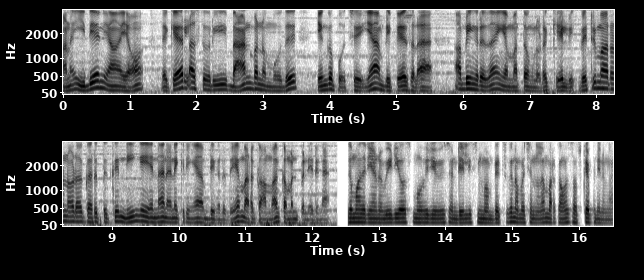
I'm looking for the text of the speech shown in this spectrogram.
ஆனால் இதே நியாயம் இந்த கேரளா ஸ்டோரி பேன் பண்ணும்போது எங்கே போச்சு? ஏன் அப்படி பேசலை? அப்படிங்கிறது தான் இங்கே மற்றவங்களோட கேள்வி. வெற்றிமாறனோட கருத்துக்கு நீங்கள் என்ன நினைக்கிறீங்க அப்படிங்கிறதையும் மறக்காமல் கமெண்ட் பண்ணிடுங்க. இது மாதிரியான videos movie reviews and daily cinema அப்டேட்ஸ்க்கு நம்ம சேனலில் மறக்காமல் சப்ஸ்கிரைப் பண்ணிடுங்க.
